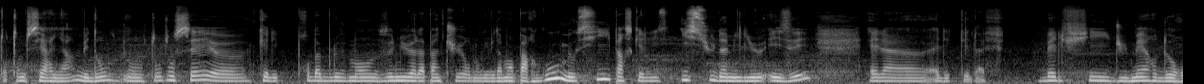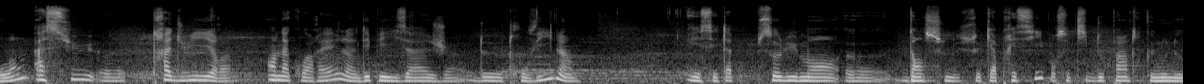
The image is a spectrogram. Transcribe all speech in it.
dont on ne sait rien, mais dont, on sait euh, qu'elle est probablement venue à la peinture, donc évidemment par goût, mais aussi parce qu'elle est issue d'un milieu aisé. Elle était la belle-fille du maire de Rouen, a su euh, traduire en aquarelle des paysages de Trouville, et c'est absolument euh, dans ce, cas précis, pour ce type de peintre que nous ne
